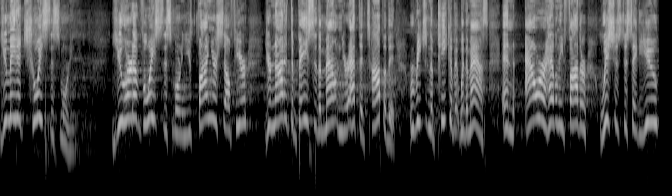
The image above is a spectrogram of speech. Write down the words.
You made a choice this morning. You heard a voice this morning. You find yourself here. You're not at the base of the mountain, you're at the top of it. We're reaching the peak of it with the Mass. And our Heavenly Father wishes to say to you,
